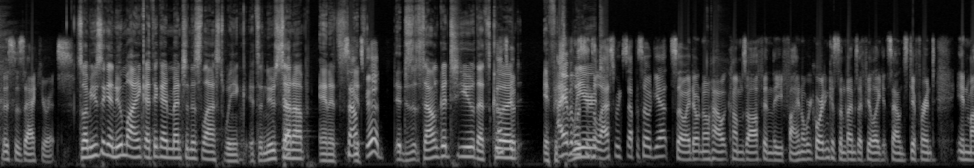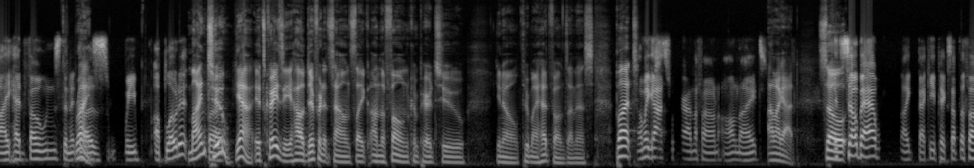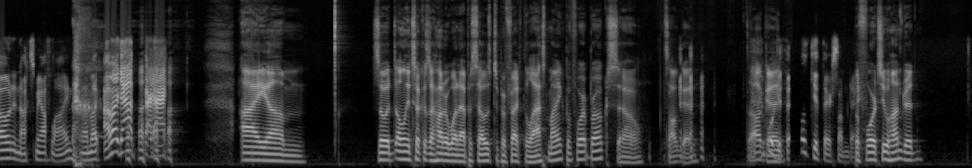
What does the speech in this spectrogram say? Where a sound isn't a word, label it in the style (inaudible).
this is accurate. So I'm using a new mic. I think I mentioned this last week. It's a new setup, and it's Sounds it's, good. It, does it sound good to you? That's good. good. If I haven't weird, listened to last week's episode yet, so I don't know how it comes off in the final recording because sometimes I feel like it sounds different in my headphones than it Right. does we upload it. mine but- too. Yeah, it's crazy how different it sounds like on the phone compared to, you know, through my headphones on this. But Oh my gosh, we're on the phone all night. oh my god, so it's so bad. Like Becky picks up the phone and knocks me offline, and I'm like, "Oh my god!" (laughs) Becky!" I um, so it only took us 101 episodes to perfect the last mic before it broke. So it's all good. (laughs) It's all We'll good. get there. We'll get there someday. Before 200.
